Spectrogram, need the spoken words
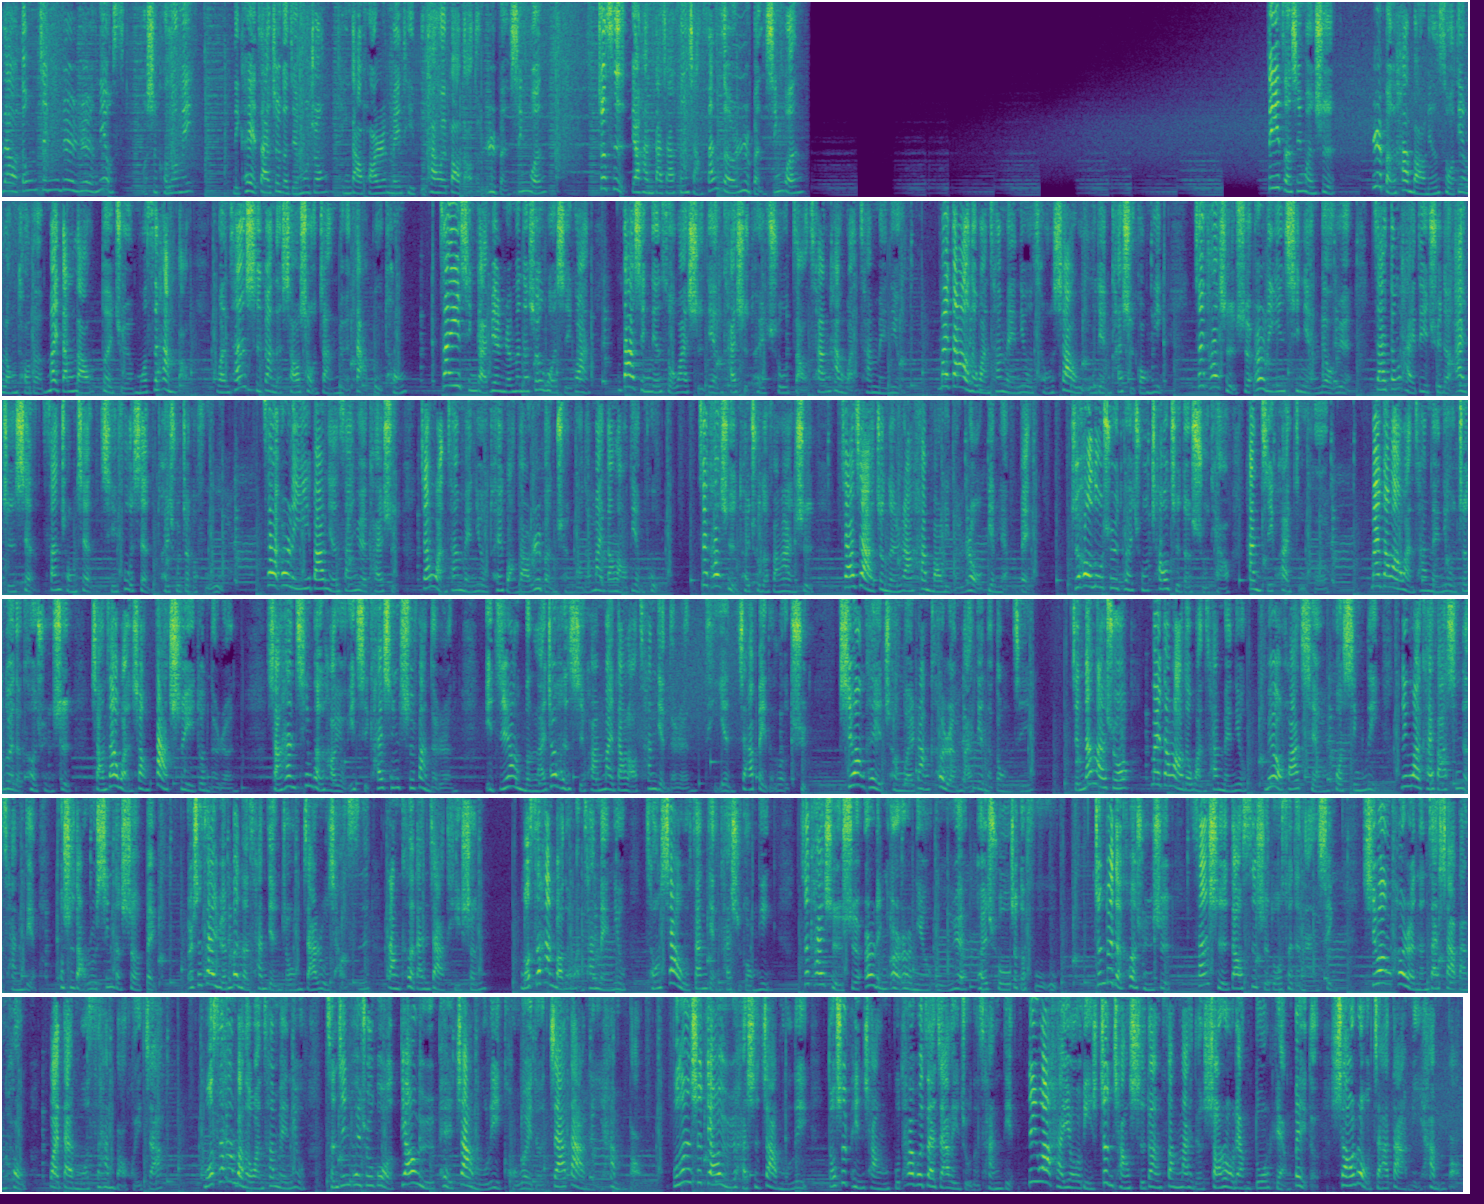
来到东京日日 News，我是可乐咪。你可以在这个节目中听到华人媒体不太会报道的日本新闻。这次要和大家分享三则日本新闻。第一则新闻是日本汉堡连锁店龙头的麦当劳对决摩斯汉堡，晚餐时段的销售战略大不同。在疫情改变人们的生活习惯，大型连锁外食店开始推出早餐和晚餐 menu。麦当劳的晚餐 menu 从下午五点开始供应。最开始是二零一七年六月，在东海地区的爱知县、三重县、岐阜县推出这个服务。在二零一八年三月开始，将晚餐 menu 推广到日本全国的麦当劳店铺。最开始推出的方案是加价就能让汉堡里的肉变两倍，之后陆续推出超值的薯条和鸡块组合。麦当劳晚餐 menu 针对的客群是想在晚上大吃一顿的人，想和亲朋好友一起开心吃饭的人，以及让本来就很喜欢麦当劳餐点的人体验加倍的乐趣，希望可以成为让客人来电的动机。简单来说，麦当劳的晚餐 menu 没有花钱或心力另外开发新的餐点，或是导入新的设备，而是在原本的餐点中加入巧思，让客单价提升。摩斯汉堡的晚餐 menu 从下午三点开始供应。最开始是二零二二年五月推出这个服务，针对的客群是三十到四十多岁的男性，希望客人能在下班后外带摩斯汉堡回家。摩斯汉堡的晚餐 menu 曾经推出过鲷鱼配炸牡蛎口味的加大米汉堡，不论是鲷鱼还是炸牡蛎，都是平常不太会在家里煮的餐点。另外还有比正常时段贩卖的烧肉量多两倍的烧肉加大米汉堡。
